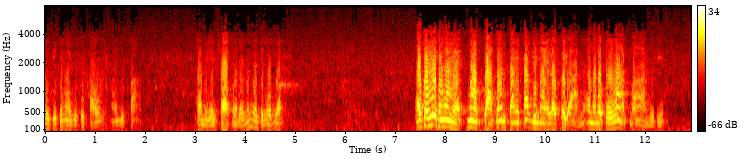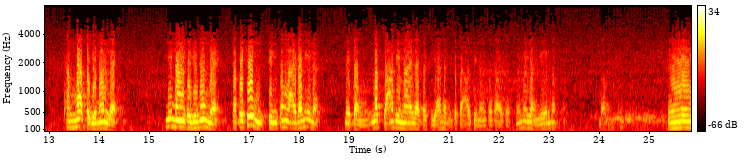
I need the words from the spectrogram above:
ดูที่ไปหาอยู่ภูเขา หาอยู่ป่าถ้าไม่เห็นชอบเมื่อไหร่มันไม่สงบแล้วเอาไปรู้ทั้งนั้นแหละนอกจากนั้นไปพระวินัยเราเคยอ่านเอานามโกวาดมาอ่านดูดิ ธรรมะก็อยู่นั่นแหละวินัยก็อยู่นั่นแหละถ้าไปทิ้งสิ่งทั้งหลายแล้วนี่เนี่ยไม่ต้องรักษาวินัยแล้วก็เสียท่านจะไปเอาที่ไหนก็ไปเถอะไม่ไม่อย่างยืนนะบอกเออ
